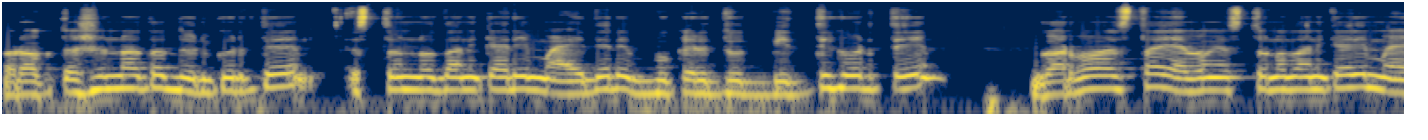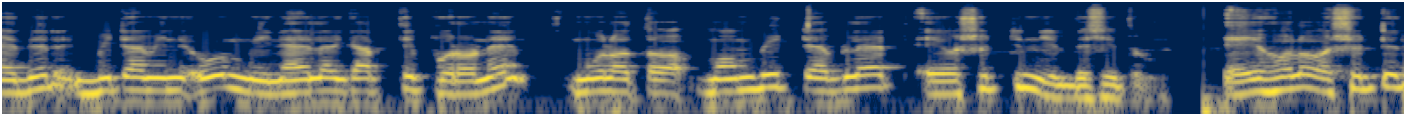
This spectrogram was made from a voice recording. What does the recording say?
রক্তশূন্যতা দূর করতে স্তন্যদানকারী মায়েদের বুকের দুধ বৃদ্ধি করতে গর্ভাবস্থায় এবং স্তন্যদানকারী মায়েদের ভিটামিন ও মিনারেলের ঘাটতি পূরণে মূলত মমবিট ট্যাবলেট এই ওষুধটি নির্দেশিত। এই হলো ওষুধটির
